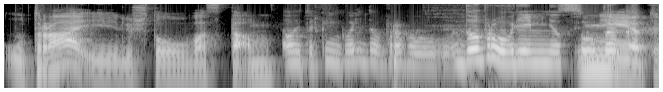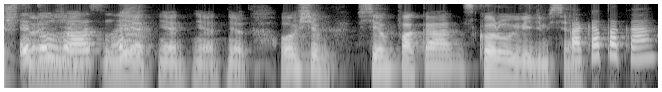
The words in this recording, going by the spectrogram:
утра или что у вас там. Ой, только не говори доброго, доброго времени суток. Нет, ты что? Это ужасно. Нет, нет, нет, нет. В общем, всем пока, скоро увидимся. Пока-пока.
